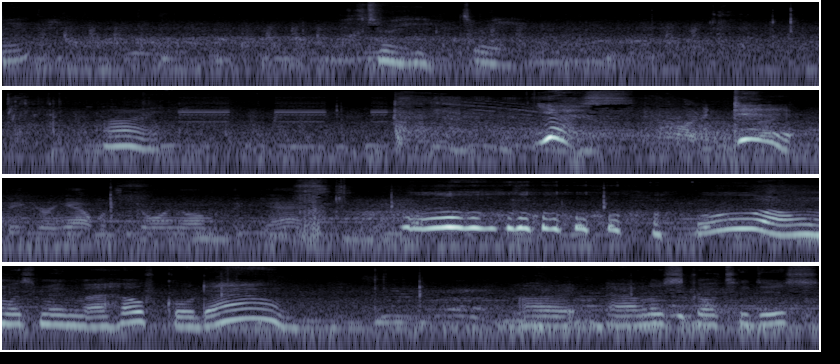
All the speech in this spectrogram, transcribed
right? Oh, it's right here. It's right here. All right. Yes, Like, did it. Figuring out what's going on with the. Ooh, ooh, I almost made my health go down. All right, now let's go to this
